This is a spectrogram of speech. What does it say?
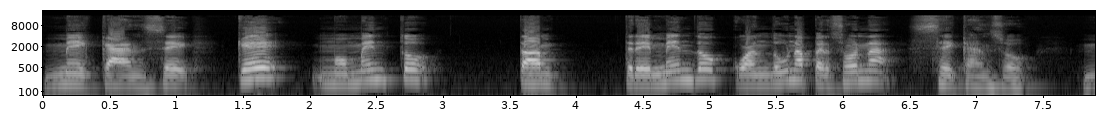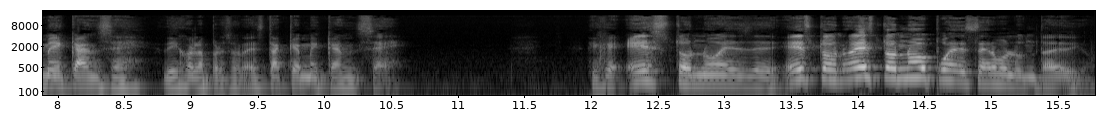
me cansé. Qué momento tan tremendo cuando una persona se cansó. Me cansé, dijo la persona, esta que me cansé. Dije, esto no es de, esto no, esto no puede ser voluntad de Dios.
